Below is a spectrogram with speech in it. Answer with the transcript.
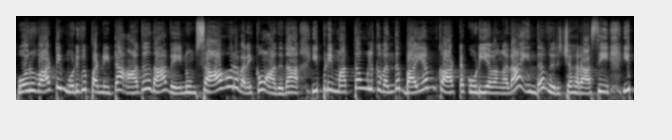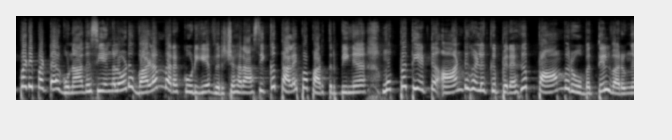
ஒரு வாட்டி முடிவு பண்ணிட்டா அதுதான் வேணும். சாகுற வரைக்கும் அதுதான். இப்படி மற்றவங்களுக்கு வந்து பயம் காட்டக்கூடியவங்க தான் இந்த விருச்சக ராசி. இப்படிப்பட்ட குணாதிசயங்களோடு வளம் வரக்கூடிய விருச்சக ராசிக்கு தலைப்பை பார்த்துருப்பீங்க. முப்பத்தி எட்டு ஆண்டுகளுக்கு பிறகு பாம்பு ரூபத்தில் வருங்க.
